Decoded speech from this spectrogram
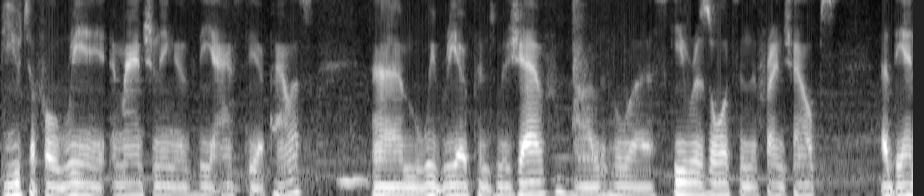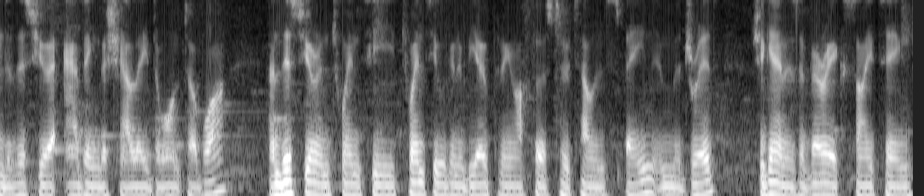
beautiful reimagining of the Astir Palace. Um, we reopened Megève, our little uh, ski resort in the French Alps at the end of this year, adding the Chalet du Mont d'Arbois. And this year in 2020, we're going to be opening our first hotel in Spain, in Madrid, which again is a very exciting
